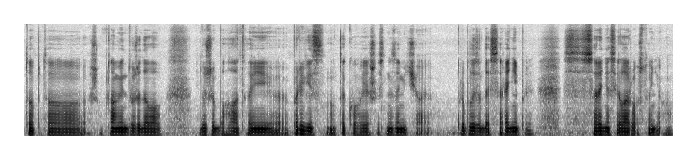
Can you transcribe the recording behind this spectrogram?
Тобто, щоб там він дуже давав дуже багато і е, привіз, ну такого я щось не замічаю. Приблизно десь середній, середня сила росту у нього.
